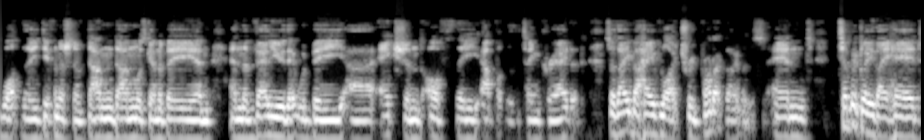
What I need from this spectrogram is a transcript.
what the definition of done done was going to be, and and the value that would be uh, actioned off the output that the team created. So they behave like true product owners, and typically they had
